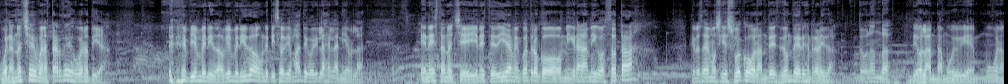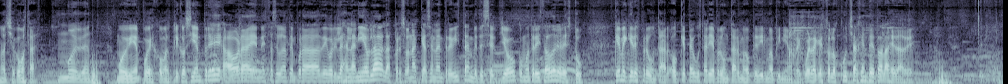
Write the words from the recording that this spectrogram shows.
Buenas noches, buenas tardes o buenos días. bienvenido, bienvenido a un episodio más de Gorilas en la Niebla. En esta noche y en este día me encuentro con mi gran amigo Zota, que no sabemos si es sueco o holandés. ¿De dónde eres en realidad? De Holanda. De Holanda, muy bien. Muy buenas noches, ¿cómo estás? Muy bien. Muy bien, pues como explico siempre, ahora en esta segunda temporada de Gorilas en la Niebla, las personas que hacen la entrevista, en vez de ser yo como entrevistador, eres tú. ¿Qué me quieres preguntar o qué te gustaría preguntarme o pedirme opinión? Recuerda que esto lo escucha gente de todas las edades.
